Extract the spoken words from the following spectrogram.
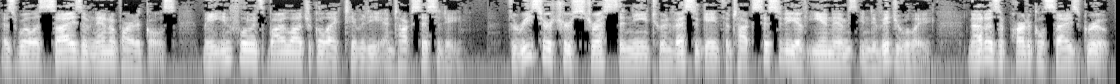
as well as size of nanoparticles, may influence biological activity and toxicity. The researchers stressed the need to investigate the toxicity of ENMs individually, not as a particle size group,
